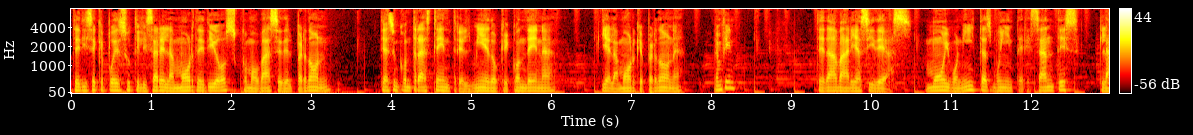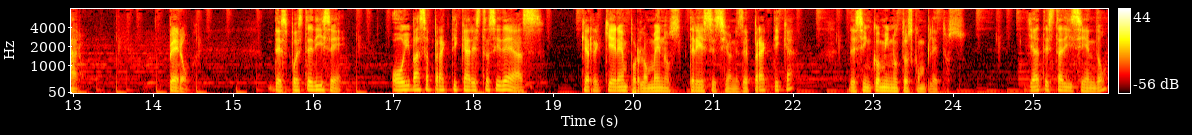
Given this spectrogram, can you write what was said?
Te dice que puedes utilizar el amor de Dios como base del perdón. Te hace un contraste entre el miedo que condena y el amor que perdona. En fin, te da varias ideas, muy bonitas, muy interesantes, claro. Pero después te dice, hoy vas a practicar estas ideas que requieren por lo menos tres sesiones de práctica de cinco minutos completos. Ya te está diciendo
